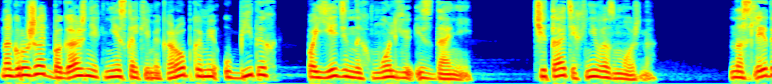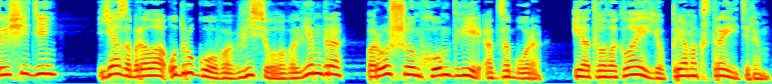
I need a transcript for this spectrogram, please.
нагружать багажник несколькими коробками убитых, поеденных молью изданий. Читать их невозможно. На следующий день я забрала у другого, веселого венгра, поросшую мхом дверь от забора и отволокла ее прямо к строителям.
